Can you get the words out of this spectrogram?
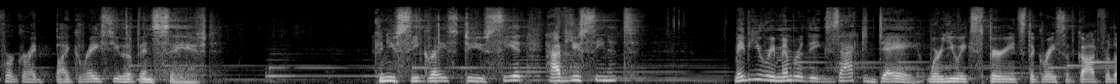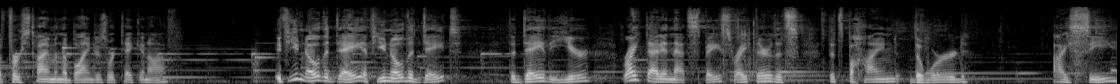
For by grace you have been saved. Can you see grace? Do you see it? Have you seen it? Maybe you remember the exact day where you experienced the grace of God for the first time and the blinders were taken off. If you know the day, if you know the date, the day, the year, write that in that space right there that's, that's behind the word I see.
